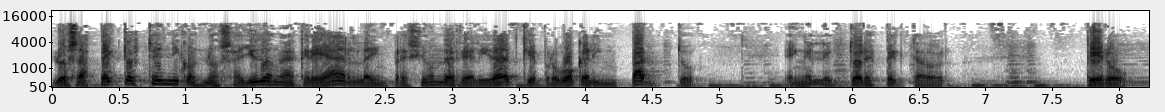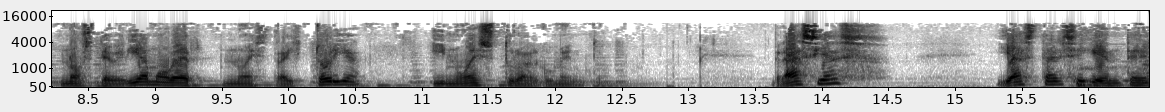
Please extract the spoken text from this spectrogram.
Los aspectos técnicos nos ayudan a crear la impresión de realidad que provoca el impacto en el lector espectador, pero nos debería mover nuestra historia y nuestro argumento. Gracias y hasta el siguiente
